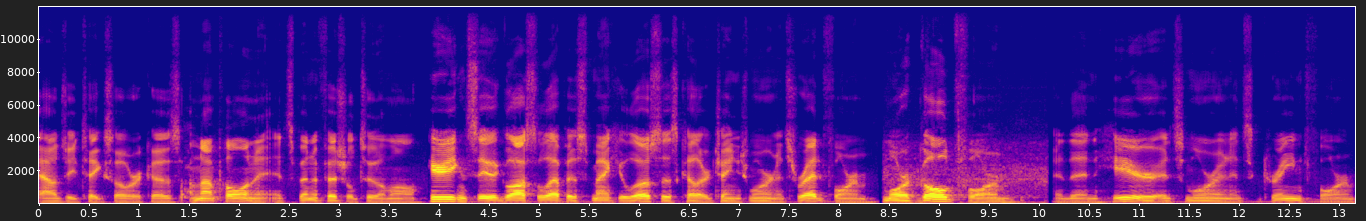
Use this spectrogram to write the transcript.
algae takes over because I'm not pulling it. It's beneficial to them all. Here you can see the Glossolepis maculosus color change more in its red form, more gold form, and then here it's more in its green form.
